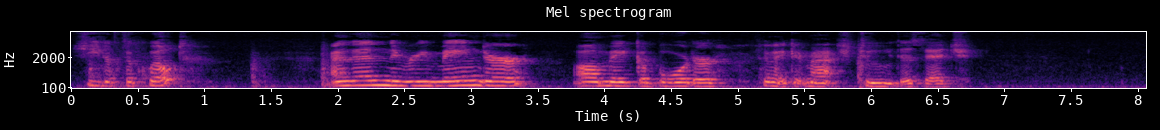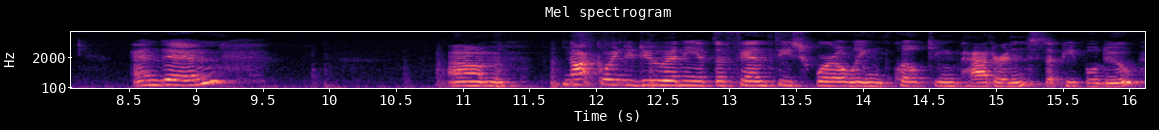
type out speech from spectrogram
sheet of the quilt. And then the remainder I'll make a border to make it match to this edge. And then, um, not going to do any of the fancy swirling quilting patterns that people do.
